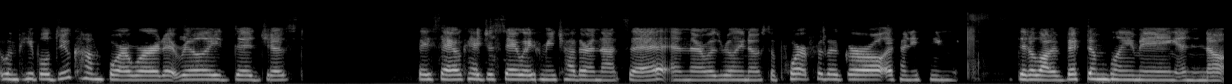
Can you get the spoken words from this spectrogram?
when people do come forward it really did just they say okay just stay away from each other and that's it. And there was really no support for the girl. If anything did a lot of victim blaming and no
